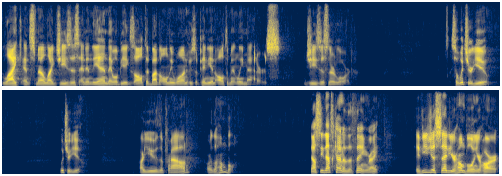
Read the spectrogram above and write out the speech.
like and smell like Jesus, and in the end, they will be exalted by the only one whose opinion ultimately matters Jesus, their Lord. So, which are you? Which are you? Are you the proud or the humble? Now, see, that's kind of the thing, right? If you just said you're humble in your heart,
